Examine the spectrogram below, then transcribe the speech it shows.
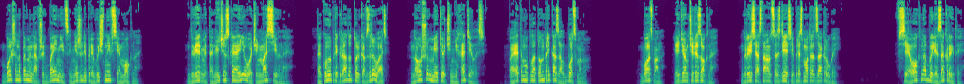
больше напоминавших бойницы, нежели привычные всем окна. Дверь металлическая и очень массивная. Такую преграду только взрывать, но шуметь очень не хотелось. Поэтому Платон приказал боцману. «Боцман, идем через окна. Грыси останутся здесь и присмотрят за округой». Все окна были закрыты,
